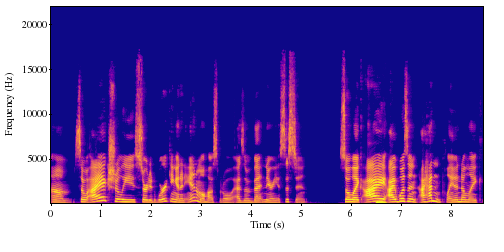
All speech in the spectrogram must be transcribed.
Um, so I actually started working at an animal hospital as a veterinary assistant. So like I I wasn't I hadn't planned on like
